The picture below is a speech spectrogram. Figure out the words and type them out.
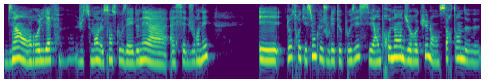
bien en relief justement le sens que vous avez donné à cette journée. Et l'autre question que je voulais te poser, c'est en prenant du recul, en sortant de,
